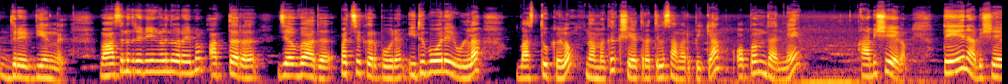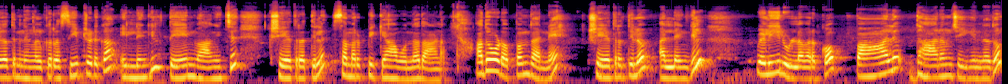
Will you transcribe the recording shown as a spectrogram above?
ദ്രവ്യങ്ങൾ വാസന ദ്രവ്യങ്ങൾ എന്ന് പറയുമ്പം അത്തറ് ജവ്വാത് പച്ചക്കർപ്പൂരം ഇതുപോലെയുള്ള വസ്തുക്കളും നമുക്ക് ക്ഷേത്രത്തിൽ സമർപ്പിക്കാം. ഒപ്പം തന്നെ അഭിഷേകം. തേൻ അഭിഷേകത്തിന് നിങ്ങൾക്ക് റെസിപ്റ്റ് എടുക്കാം. ഇല്ലെങ്കിൽ തേൻ വാങ്ങിച്ച് ക്ഷേത്രത്തിൽ സമർപ്പിക്കാവുന്നതാണ്. അതോടൊപ്പം തന്നെ ക്ഷേത്രത്തിലോ അല്ലെങ്കിൽ വെളിയിലുള്ളവർക്കോ പാൽ ദാനം ചെയ്യുന്നതും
